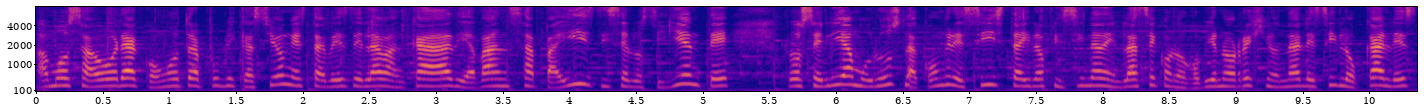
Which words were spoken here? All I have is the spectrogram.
Vamos ahora con otra publicación, esta vez de la bancada de Avanza País. Dice lo siguiente, Roselía Muruz, la congresista y la Oficina de Enlace con los Gobiernos Regionales y Locales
